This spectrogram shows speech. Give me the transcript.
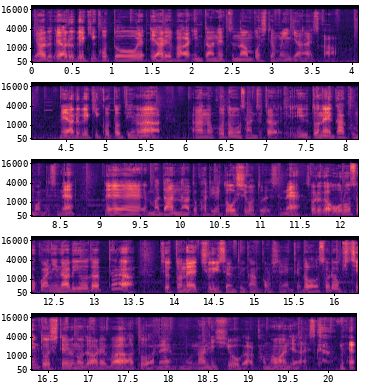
ー、やるやるべきことをやればインターネットなんぼしてもいいんじゃないですか。ね、やるべきことっていうのはあの子供さんって言うとね学問ですね。で、まあ、旦那とかで言うとお仕事ですね。それがおろそかになるようだったらちょっとね注意せんといかんかもしれんけどそれをきちんとしてるのであればあとはねもう何しようが構わんじゃないですか ね。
